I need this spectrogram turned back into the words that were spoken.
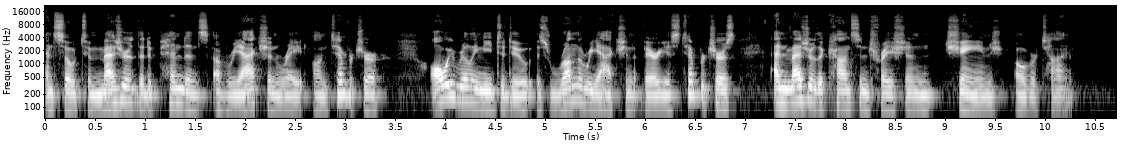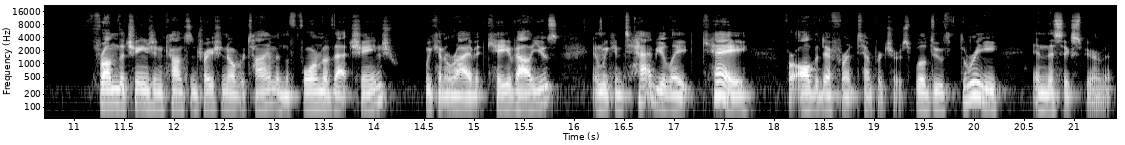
And so to measure the dependence of reaction rate on temperature, all we really need to do is run the reaction at various temperatures and measure the concentration change over time. From the change in concentration over time and the form of that change, we can arrive at K values and we can tabulate K for all the different temperatures. We'll do three in this experiment.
